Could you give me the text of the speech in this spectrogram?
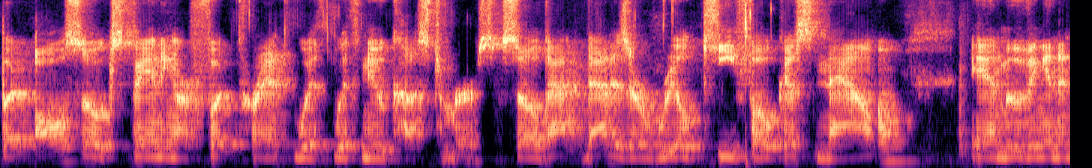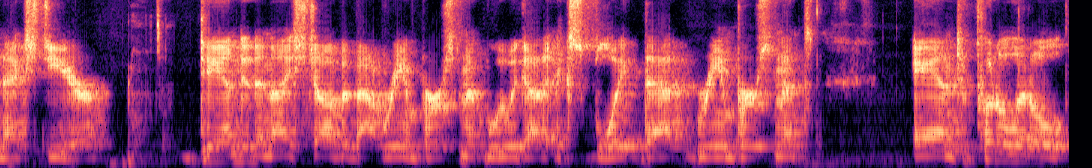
but also expanding our footprint with with new customers. So that that is a real key focus now and moving into next year. Dan did a nice job about reimbursement. We, we got to exploit that reimbursement. And to put a little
